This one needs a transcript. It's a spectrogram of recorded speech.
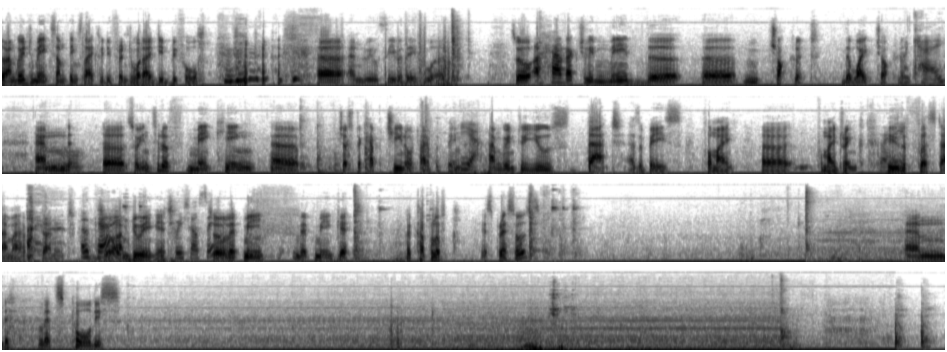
So I'm going to make something slightly different to what I did before, uh, and we'll see whether it works. So I have actually made the uh, chocolate, the white chocolate, Okay. and uh, so instead of making uh, just a cappuccino type of thing, Yeah. I'm going to use that as a base for my. Uh, for my drink, this is the first time I have done it. Okay. So I'm doing it. We shall see. So let me let me get a couple of espressos. And let's pour this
